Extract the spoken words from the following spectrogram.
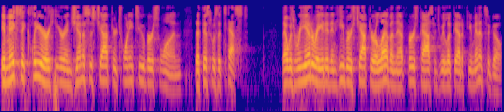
It makes it clear here in Genesis chapter 22 verse 1 that this was a test. That was reiterated in Hebrews chapter 11, that first passage we looked at a few minutes ago.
